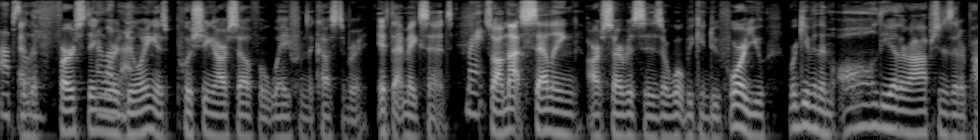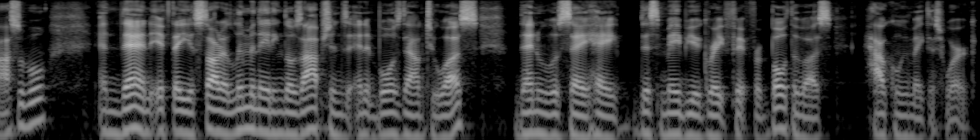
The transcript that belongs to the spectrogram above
Absolutely. And the first thing we're that. doing is pushing ourselves away from the customer, if that makes sense. Right. So I'm not selling our services or what we can do for you. We're giving them all the other options that are possible. And then if they start eliminating those options and it boils down to us, then we will say, hey, this may be a great fit for both of us. How can we make this work?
